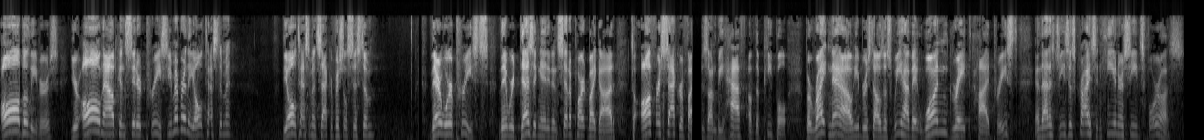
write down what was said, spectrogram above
all believers. You're all now considered priests. You remember in the Old Testament? The Old Testament sacrificial system? There were priests. They were designated and set apart by God to offer sacrifices on behalf of the people. But right now, Hebrews tells us we have a one great high priest and that is Jesus Christ, and He intercedes for us.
